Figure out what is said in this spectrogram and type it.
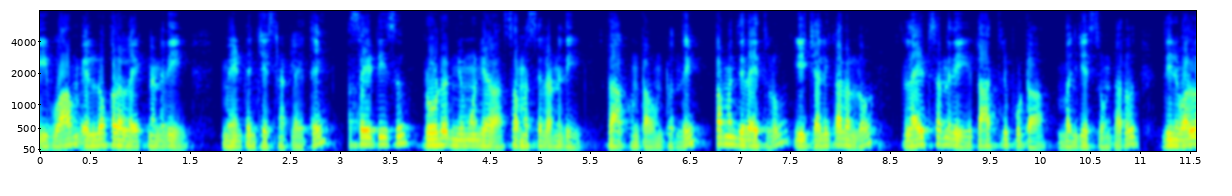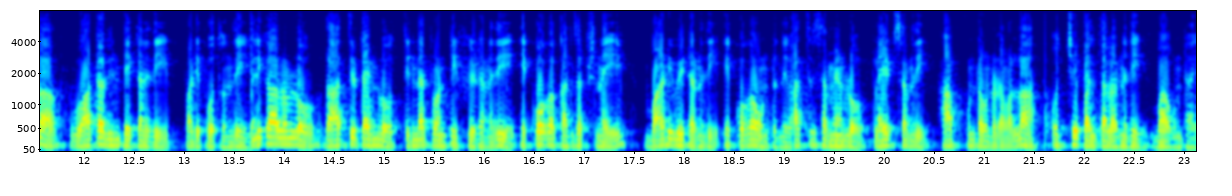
ఈ వామ్ ఎల్లో కలర్ లైట్ అనేది మెయింటైన్ చేసినట్లయితే అసైటీస్ బ్రోడర్ న్యూమోనియా సమస్యలు అనేది రాకుండా ఉంటుంది. చాలామంది రైతులు ఈ చలికాలంలో లైట్స్ అనేది రాత్రిపూట బంద్ చేస్తూ ఉంటారు. దీనివల్ల వాటర్ ఇంటేక్ అనేది పడిపోతుంది. చలికాలంలో రాత్రి టైంలో తిన్నటువంటి ఫీడ్ అనేది ఎక్కువగా కన్సప్షన్ అయ్యి బాడీ వెయిట్ అనేది ఎక్కువగా ఉంటుంది. రాత్రి సమయంలో లైట్స్ అనేది ఆపుకుంటూ ఉండడం వల్ల వచ్చే ఫలితాలు అనేది బాగుంటాయి.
